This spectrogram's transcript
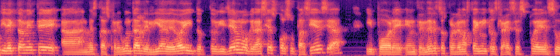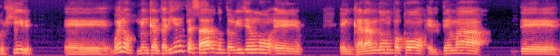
directamente a nuestras preguntas del día de hoy. Doctor Guillermo, gracias por su paciencia y por eh, entender estos problemas técnicos que a veces pueden surgir. Eh, bueno, me encantaría empezar, doctor Guillermo, eh, encarando un poco el tema de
